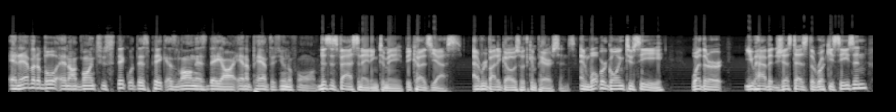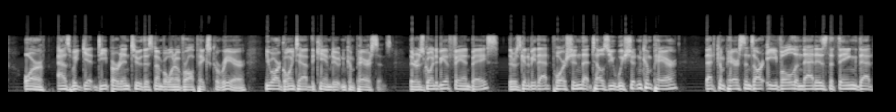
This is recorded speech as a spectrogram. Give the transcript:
inevitable and are going to stick with this pick as long as they are in a Panthers uniform? This is fascinating to me because, yes, everybody goes with comparisons. And what we're going to see, whether you have it just as the rookie season or as we get deeper into this number one overall pick's career, you are going to have the Cam Newton comparisons. There's going to be a fan base. There's going to be that portion that tells you we shouldn't compare, that comparisons are evil, and that is the thing that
